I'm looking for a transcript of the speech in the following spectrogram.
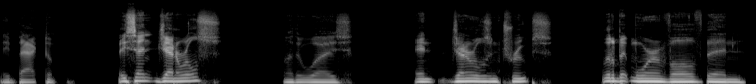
they backed them. They sent generals, otherwise, and generals and troops, a little bit more involved than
